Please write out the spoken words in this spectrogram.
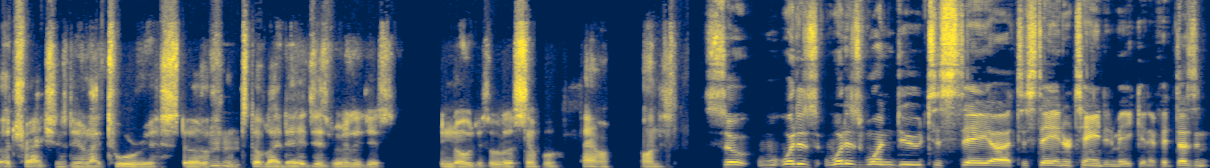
attractions there, like tourist stuff mm-hmm. and stuff like that. It's just really just you know just a little simple town, honestly. So what does what does one do to stay uh, to stay entertained in Macon if it doesn't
